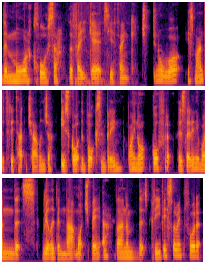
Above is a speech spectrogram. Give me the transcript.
the more closer the fight gets, you think, do you know what? He's mandatory challenger. He's got the boxing brain. Why not go for it? Is there anyone that's really been that much better than him that's previously went for it?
